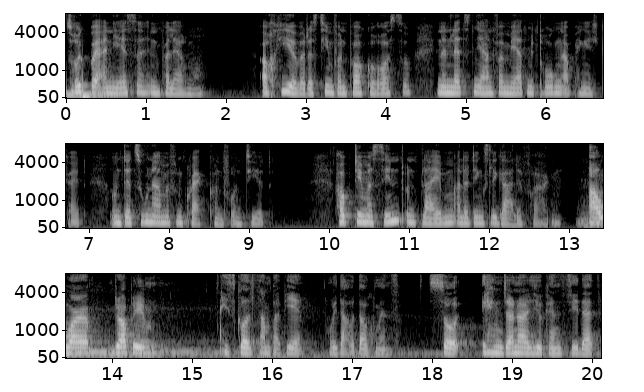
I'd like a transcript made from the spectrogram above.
Zurück bei Agnese in Palermo. Auch hier war das Team von Porco Rosso in den letzten Jahren vermehrt mit Drogenabhängigkeit und der Zunahme von Crack konfrontiert. Hauptthema sind und bleiben allerdings legale Fragen. Our drop-in is called sans papier, without documents. So in general you can see that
